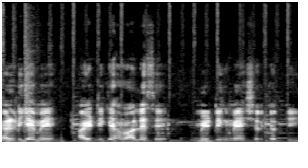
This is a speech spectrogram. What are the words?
ایل ڈی اے میں آئی ٹی کے حوالے سے میٹنگ میں شرکت کی۔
